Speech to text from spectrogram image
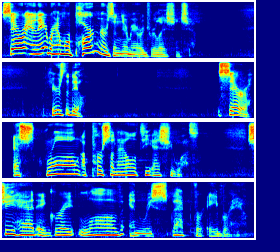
Sarah and Abraham were partners in their marriage relationship. Here's the deal Sarah, as strong a personality as she was, she had a great love and respect for Abraham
